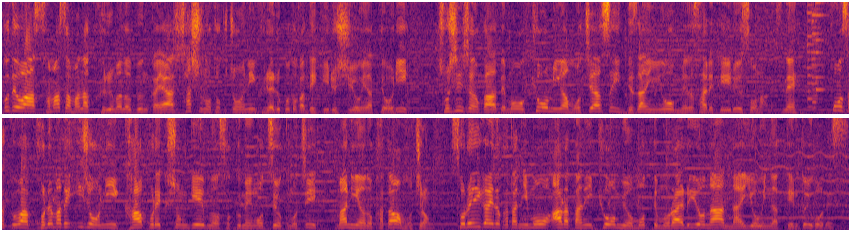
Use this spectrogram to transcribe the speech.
こでは様々な車の文化や車種の特徴に触れることができる仕様になっており初心者の方でも興味が持ちやすいデザインを目指されているそうなんですね。本作はこれまで以上にカーコレクションゲームの側面を強く持ちマニアの方はもちろんそれ以外の方にも新たに興味を持ってもらえるような内容になっているということです。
